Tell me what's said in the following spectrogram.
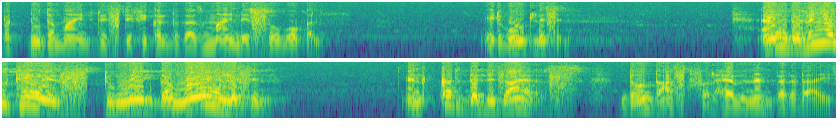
But to the mind it is difficult because mind is so vocal. It won't listen. And the real thing is to make the mind listen and cut the desires. Don't ask for heaven and paradise.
